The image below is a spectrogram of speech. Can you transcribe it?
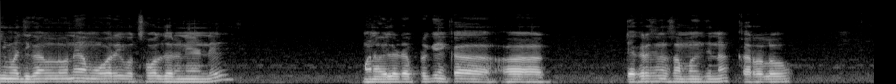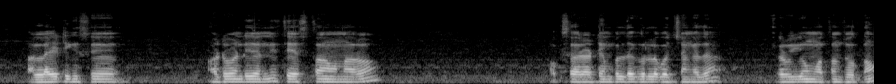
ఈ మధ్యకాలంలోనే అమ్మవారి ఉత్సవాలు జరిగినాయండి. మనం వెళ్ళేటప్పటికి ఇంకా డెకరేషన్కి సంబంధించిన కర్రలు ఆ లైటింగ్స్ అటువంటివన్నీ చేస్తూ ఉన్నారు. ఒకసారి ఆ టెంపుల్ దగ్గరలోకి వచ్చాం కదా. ఇక్కడ వ్యూ మొత్తం చూద్దాం.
